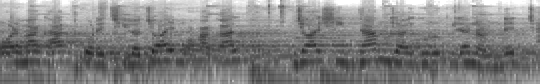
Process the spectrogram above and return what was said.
মর্মাঘাত করেছিল। জয় মহাকাল জয় শিবধাম জয় গুরু পীরানন্দের জয়।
